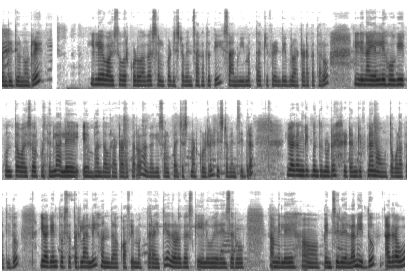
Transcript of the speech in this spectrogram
ಬಂದಿದ್ದೀವಿ ನೋಡ್ರಿ. ಇಲ್ಲೇ ವಾಯ್ಸ್ ಓವರ್ ಕೊಡುವಾಗ ಸ್ವಲ್ಪ ಡಿಸ್ಟರ್ಬೆನ್ಸ್ ಆಗತ್ತೈತಿ ಸಾನ್ವಿ ಮತ್ತು ಆಕಿ ಫ್ರೆಂಡ್ ಇಬ್ಬರು ಆಟ ಆಡಕತ್ತಾರೋ. ಇಲ್ಲಿ ನಾ ಎಲ್ಲಿ ಹೋಗಿ ಕುಂತ ವಾಯ್ಸ್ ಓವರ್ ಕೊಡ್ತೀನಲ್ಲ, ಅಲ್ಲೇ ಬಂದು ಅವ್ರು ಆಟ ಆಡತ್ತಾರೋ. ಹಾಗಾಗಿ ಸ್ವಲ್ಪ ಅಡ್ಜಸ್ಟ್ ಮಾಡ್ಕೊಳ್ರಿ ಡಿಸ್ಟರ್ಬೆನ್ಸ್ ಇದ್ರೆ. ಇವಾಗ ಅಂಗಡಿಗೆ ಬಂದು ನೋಡ್ರಿ ರಿಟರ್ನ್ ಗಿಫ್ಟ್ನ ನಾವು ತೊಗೊಳಕತ್ತಿದ್ದು. ಇವಾಗ ಏನು ತೋರ್ಸತ್ತಾರಲ್ಲ ಅಲ್ಲಿ? ಒಂದು ಕಾಫಿ ಮಗ್ ಥರ ಐತಿ. ಅದರೊಳಗೆ ಸ್ಕೇಲು ಎರೇಸರು ಆಮೇಲೆ ಪೆನ್ಸಿಲು ಎಲ್ಲನೂ ಇದ್ದು. ಆದ್ರೆ ಅವು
